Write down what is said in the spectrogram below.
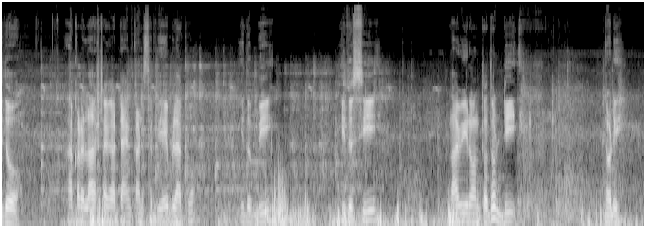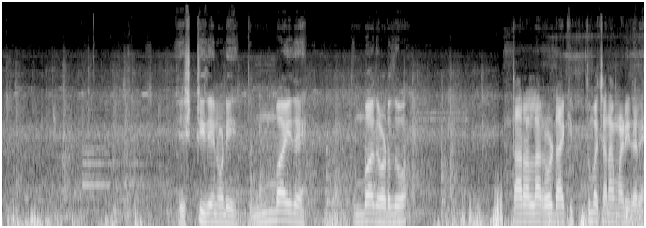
ಇದು ಆ ಕಡೆ ಲಾಸ್ಟಾಗ ಟ್ಯಾಂಕ್ ಕಾಣಿಸ್ತಿದ್ದು ಎ ಬ್ಲ್ಯಾಕು ಇದು ಬಿ ಇದು ಸಿ ನಾವಿರೋವಂಥದ್ದು ಡಿ ನೋಡಿ, ಎಷ್ಟಿದೆ ನೋಡಿ, ತುಂಬ ಇದೆ. ತುಂಬ ದೊಡ್ಡದು. ತಾರೆಲ್ಲ ರೋಡ್ ಹಾಕಿ ತುಂಬ ಚೆನ್ನಾಗಿ ಮಾಡಿದ್ದಾರೆ.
